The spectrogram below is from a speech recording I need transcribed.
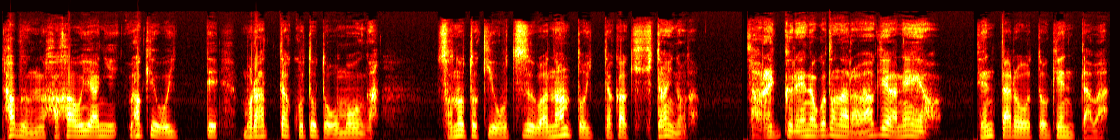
多分母親に訳を言ってもらったことと思うが、その時お通は何と言ったか聞きたいのだ。それくらいのことなら訳はねえよ。天太郎と玄太は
